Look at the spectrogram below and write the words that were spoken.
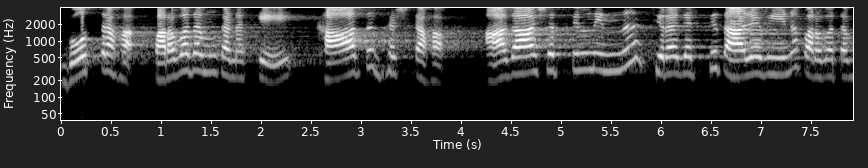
ഗോത്ര പർവതം കണക്കെ ഖാത് ഭ്രഷ്ട ആകാശത്തിൽ നിന്ന് ചിറകറ്റ് താഴെ വീണ പർവതം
